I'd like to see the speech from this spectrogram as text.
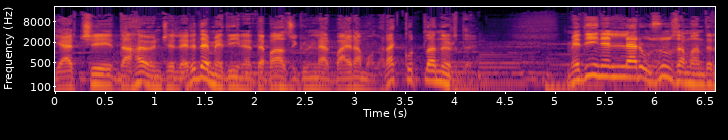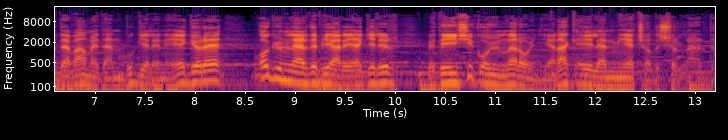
Gerçi daha önceleri de Medine'de bazı günler bayram olarak kutlanırdı. Medineliler uzun zamandır devam eden bu geleneğe göre o günlerde bir araya gelir ve değişik oyunlar oynayarak eğlenmeye çalışırlardı.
